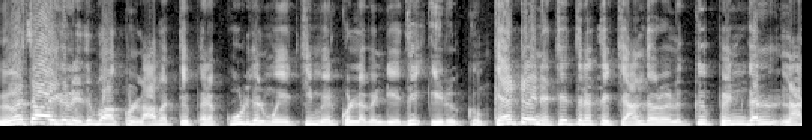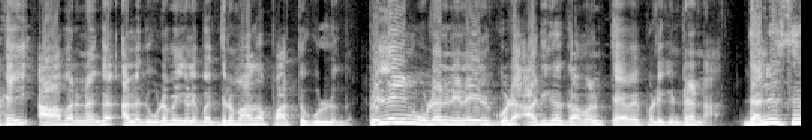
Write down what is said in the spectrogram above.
விவசாயிகள் எதிர்பார்க்கும் லாபத்தை பெற கூடுதல் முயற்சி மேற்கொள்ள வேண்டியது இருக்கும். கேட்டை நட்சத்திரத்தை சார்ந்தவர்களுக்கு பெண்கள் நகை ஆபரணங்கள் அல்லது உடைமைகளை பத்திரமாக பார்த்துக் கொள்ளுங்கள். பிள்ளையின் உடல் நிலையில் கூட அதிக கவனம் தேவைப்படுகின்றன. தனுசு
